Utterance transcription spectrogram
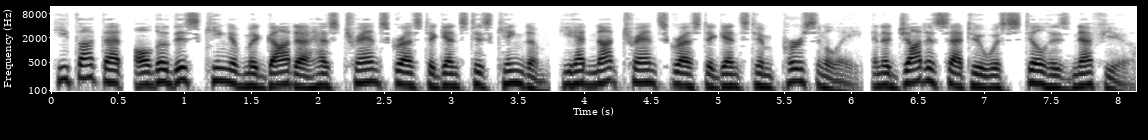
He thought that, although this king of Magadha has transgressed against his kingdom, he had not transgressed against him personally, and Ajatasattu was still his nephew.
